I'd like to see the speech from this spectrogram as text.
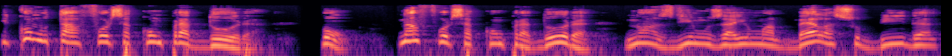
E como está a força compradora? Bom, na força compradora, nós vimos aí uma bela subida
